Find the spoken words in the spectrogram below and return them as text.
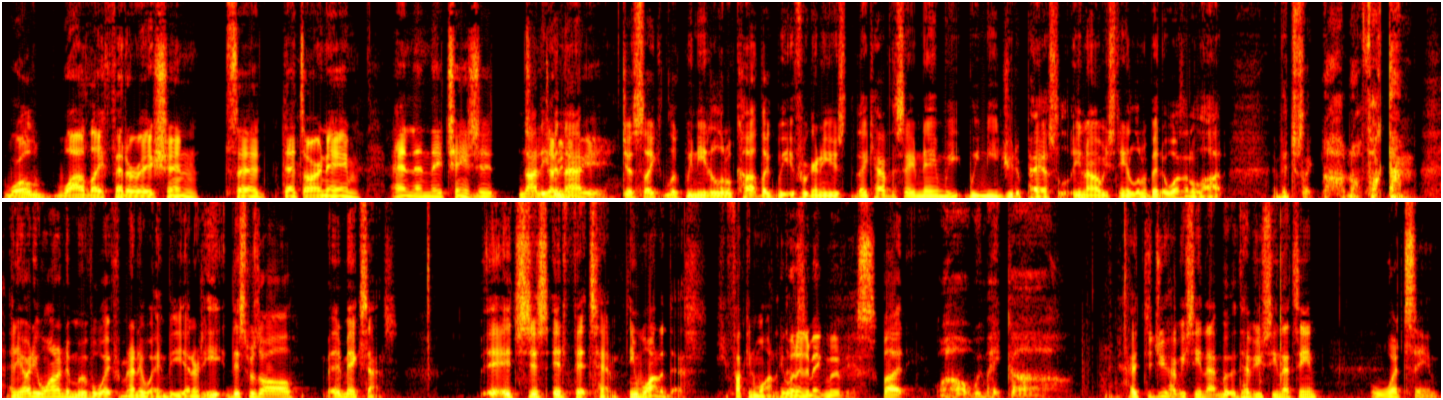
World Wildlife Federation said that's our name, and then they changed it. Not to even WWE. that. Just like, look, we need a little cut. Like, we, if we're gonna use like have the same name, we we need you to pay us. A little, you know, we just need a little bit. It wasn't a lot. And Vince was like, no, no, fuck them. And he already wanted to move away from it anyway and be entered. He, this was all. It makes sense. It- It's just it fits him. He wanted this. He fucking wanted. This. He this. wanted to make movies. But well, we make. uh, Did you have you seen that? Have you seen that scene? What scene?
